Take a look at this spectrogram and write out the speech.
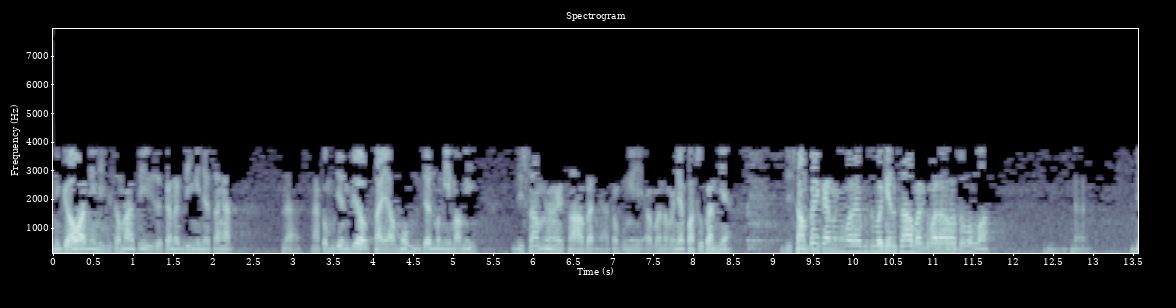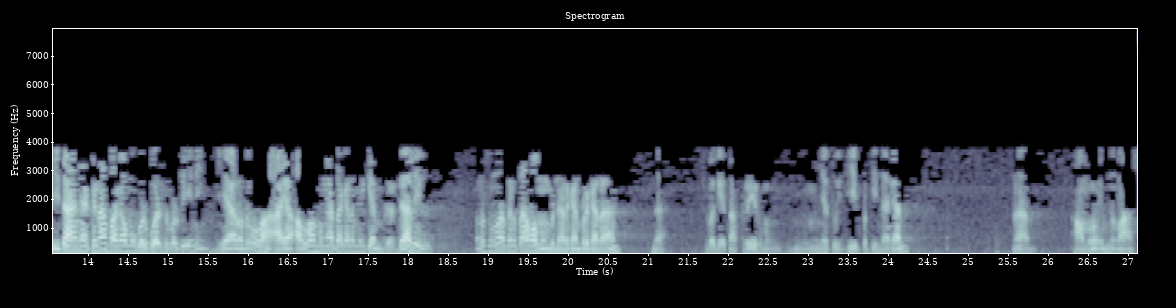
ini gawat ini bisa mati karena dinginnya sangat. Nah, nah kemudian beliau tayamum dan mengimami di samping sahabatnya ataupun apa namanya pasukannya. Disampaikan kepada sebagian sahabat kepada Rasulullah. Nah, ditanya, kenapa kamu berbuat seperti ini? Ya Rasulullah, ayat Allah mengatakan demikian, berdalil. Rasulullah tertawa membenarkan perkataan. Nah, sebagai takrir menyetujui pertindakan nah Amr ibn al-As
